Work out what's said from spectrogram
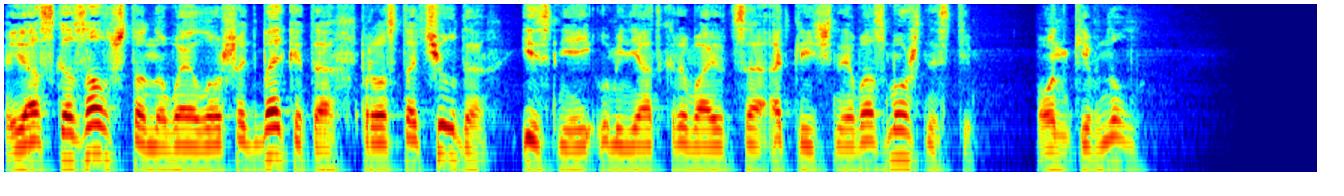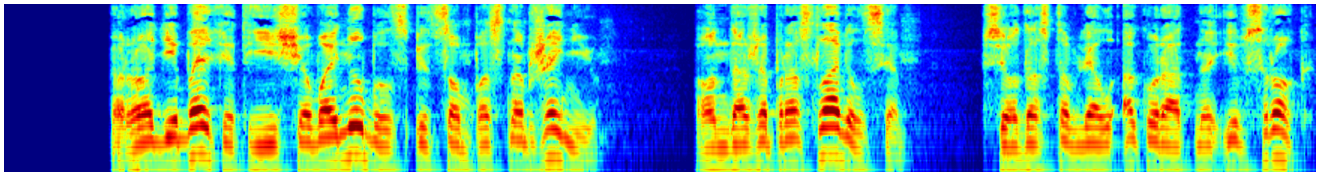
Я сказал, что новая лошадь Беккета — просто чудо, и с ней у меня открываются отличные возможности. Он кивнул. Роди Беккет еще войну был спецом по снабжению. Он даже прославился. Все доставлял аккуратно и в срок.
